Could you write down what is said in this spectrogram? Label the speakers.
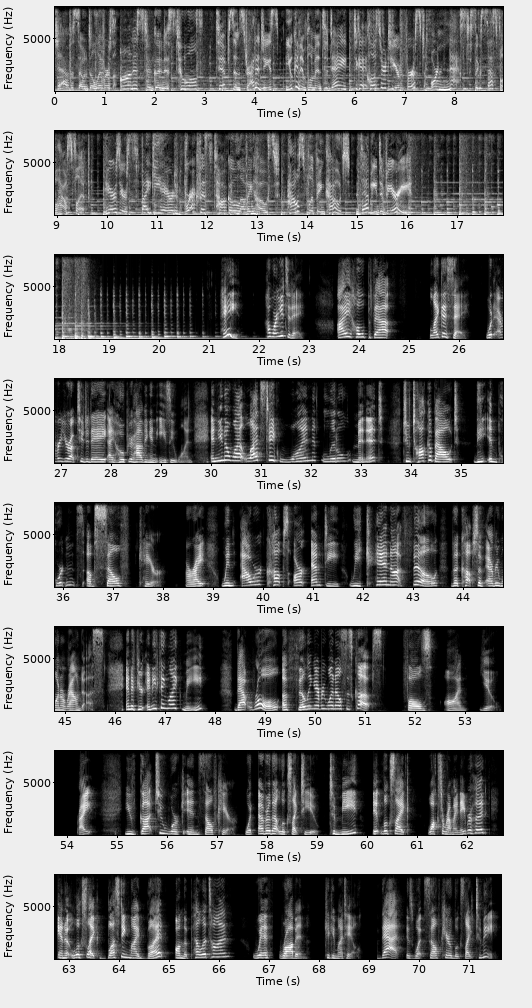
Speaker 1: Each episode delivers honest to goodness tools, tips, and strategies you can implement today to get closer to your first or next successful house flip. Here's your spiky haired, breakfast taco loving host, house flipping coach, Debbie DeBerry.
Speaker 2: Hey, how are you today? I hope that, like I say, whatever you're up to today, I hope you're having an easy one. And you know what? Let's take one little minute to talk about the importance of self care. All right. When our cups are empty, we cannot fill the cups of everyone around us. And if you're anything like me, that role of filling everyone else's cups falls on you, right? You've got to work in self care, whatever that looks like to you. To me, it looks like walks around my neighborhood and it looks like busting my butt on the Peloton with Robin kicking my tail. That is what self care looks like to me.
